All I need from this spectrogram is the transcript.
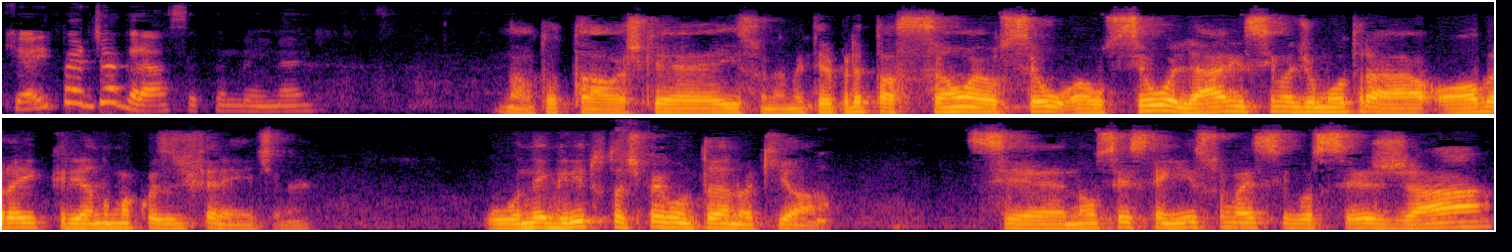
que aí perde a graça também, né? Não, total. Acho que é isso, né? Uma interpretação é o seu, é o seu olhar em cima de uma outra obra e criando uma coisa diferente, né? O Negrito está te perguntando aqui, ó. Se, é, não sei se tem isso, mas se você já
